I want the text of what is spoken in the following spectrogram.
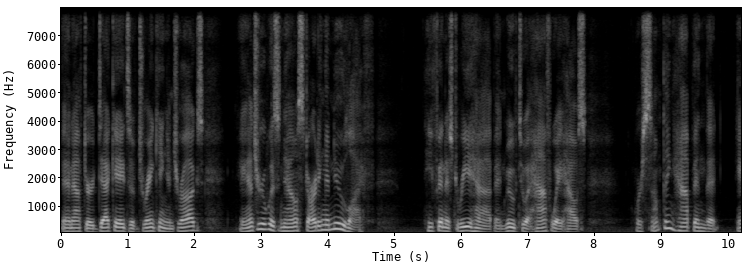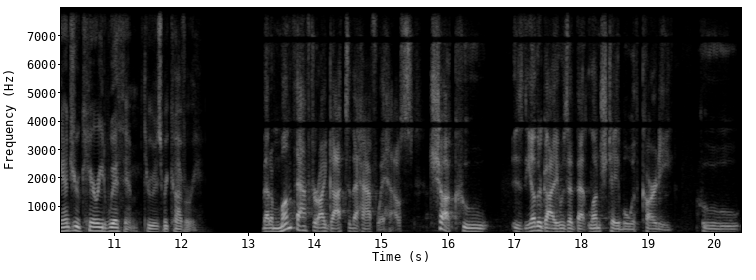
And after decades of drinking and drugs, Andrew was now starting a new life. He finished rehab and moved to a halfway house where something happened that Andrew carried with him through his recovery. About a month after I got to the halfway house, Chuck, who is the other guy who was at that lunch table with Cardi, who,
